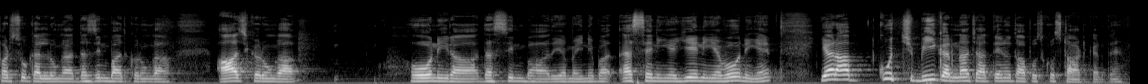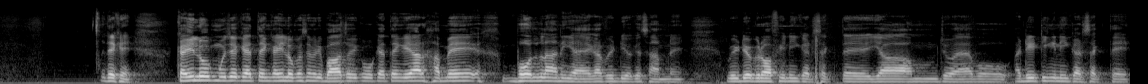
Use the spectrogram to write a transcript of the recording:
परसों कर लूँगा, दस दिन बाद करूँगा, आज करूँगा। हो नहीं रहा, दस दिन बाद या महीने बाद, ऐसे नहीं है, ये नहीं है, वो नहीं है। यार, आप कुछ भी करना चाहते हैं तो आप उसको स्टार्ट करते हैं। देखें, कई लोग मुझे कहते हैं, कई लोगों से मेरी बात हुई कि वो कहते हैं कि, यार, हमें बोलना नहीं आएगा वीडियो के सामने। वीडियोग्राफी नहीं कर सकते, या हम जो है वो एडिटिंग नहीं कर सकते,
